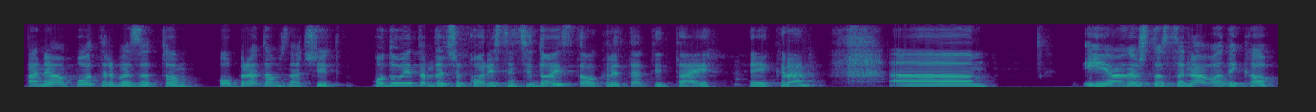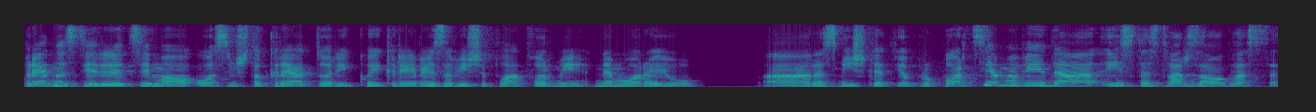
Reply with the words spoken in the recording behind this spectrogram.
pa nema potrebe za tom obradom, znači pod uvjetom da će korisnici doista okretati taj ekran. I ono što se navodi kao prednost je recimo osim što kreatori koji kreiraju za više platformi ne moraju razmišljati o proporcijama videa, ista je stvar za oglase.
